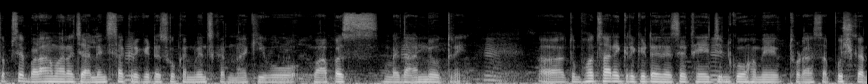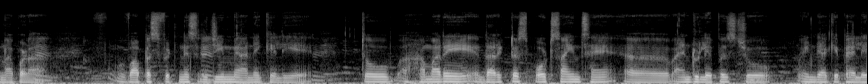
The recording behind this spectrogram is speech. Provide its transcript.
सबसे बड़ा हमारा चैलेंज था क्रिकेटर्स को कन्विंस करना कि वो वापस मैदान में उतरें। तो बहुत सारे क्रिकेटर्स ऐसे थे जिनको हमें थोड़ा सा पुश करना पड़ा वापस फिटनेस रिजीम में आने के लिए। तो हमारे डायरेक्टर स्पोर्ट्स साइंस हैं एंड्रू लेपस जो इंडिया के पहले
